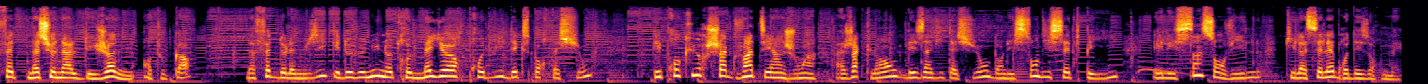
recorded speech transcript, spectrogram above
fête nationale des jeunes en tout cas, la fête de la musique est devenue notre meilleur produit d'exportation et procure chaque 21 juin à Jacques Lang des invitations dans les 117 pays et les 500 villes qui la célèbrent désormais.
